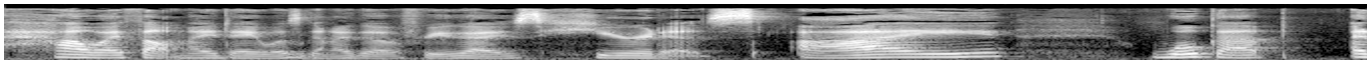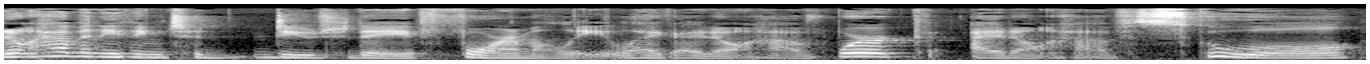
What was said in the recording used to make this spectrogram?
how i thought my day was going to go for you guys. Here it is. I woke up. I don't have anything to do today formally. Like i don't have work. I don't have school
